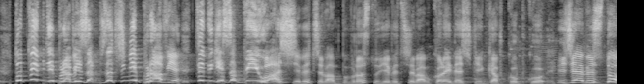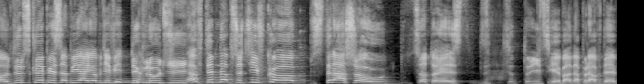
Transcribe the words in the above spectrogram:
To ty mnie prawie za... Znaczy nie prawie, ty mnie zabiłaś! Nie wytrzymam, po prostu nie wytrzymam. Kolejna świnka w kubku. Idziemy stąd, w tym sklepie zabijają niewinnych ludzi, a w tym naprzeciwko straszą. Co to jest? Tu, tu nic nie ma, naprawdę.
